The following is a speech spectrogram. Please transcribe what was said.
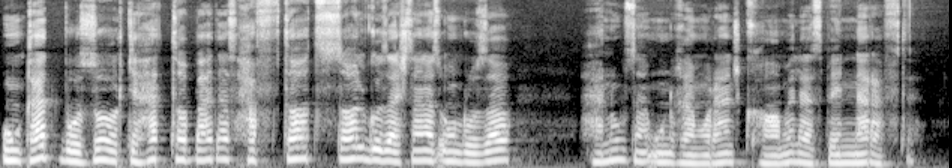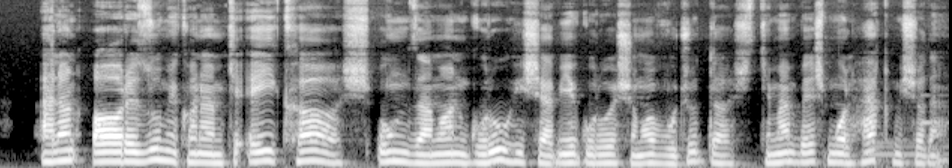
اونقدر بزرگ که حتی بعد از هفتاد سال گذشتن از اون روزا هنوزم اون غم و رنج کامل از بین نرفته. الان آرزو می‌کنم که ای کاش اون زمان گروهی شبیه گروه شما وجود داشت که من بهش ملحق می‌شدم.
